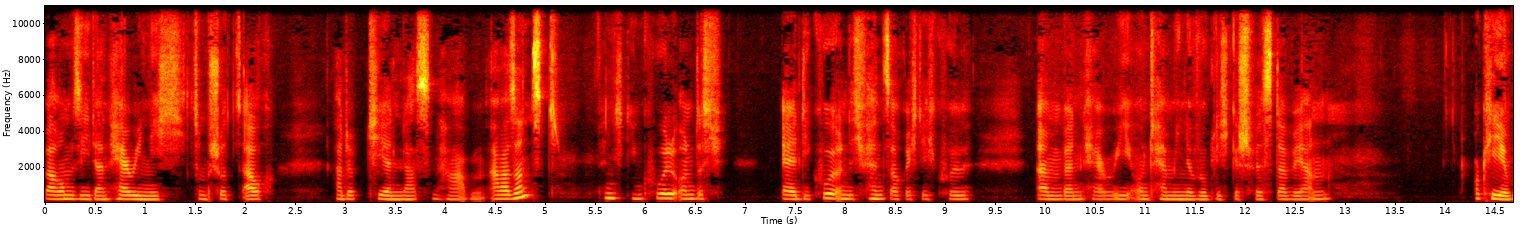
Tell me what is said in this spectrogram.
warum sie dann Harry nicht zum Schutz auch adoptieren lassen haben. Aber sonst finde ich den cool und ich, äh, die cool und ich fände es auch richtig cool, ähm, wenn Harry und Hermine wirklich Geschwister wären. Okay.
